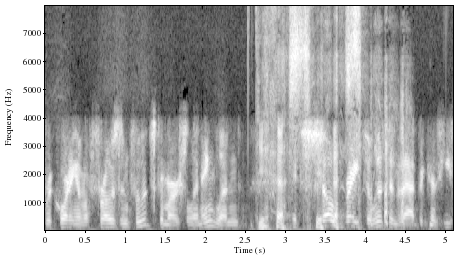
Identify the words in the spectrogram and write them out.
recording of a frozen foods commercial in England. Yes, it's yes. so great to listen to that because he's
